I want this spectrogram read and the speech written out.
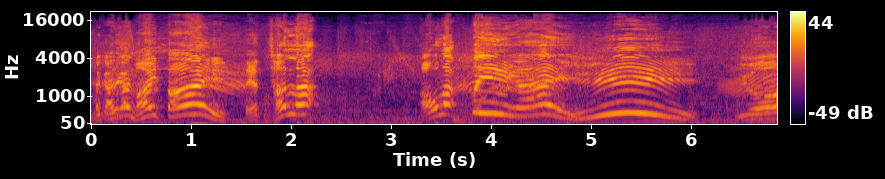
เดี๋ยวก่อนเดี๋ยก่อนไม่ตายเสร็จฉันละเอาละนี่ไงอียา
